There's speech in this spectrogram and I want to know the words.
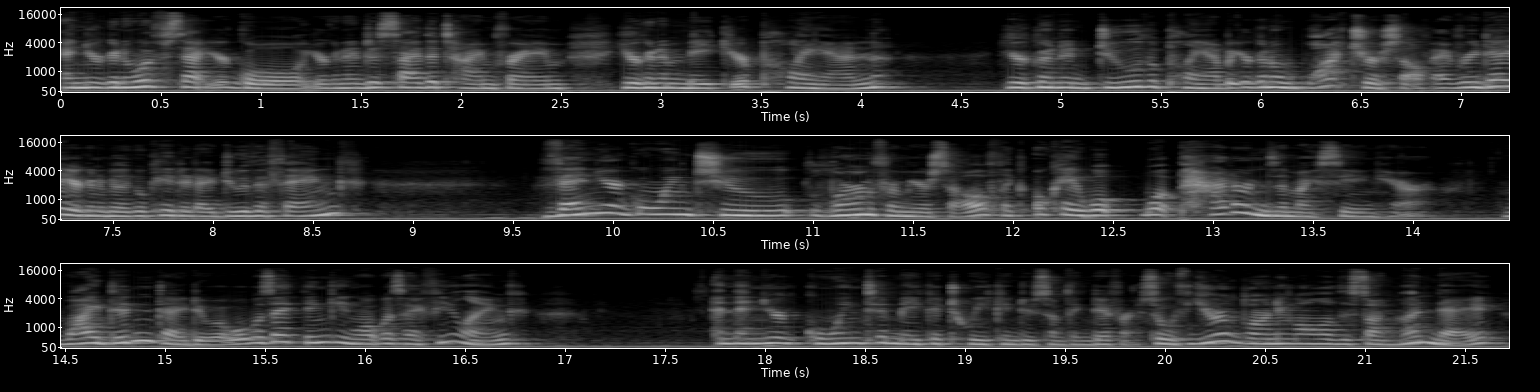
and you're going to have set your goal, you're going to decide the time frame, you're going to make your plan you're going to do the plan, but you're going to watch yourself every day. You're going to be like, okay, did I do the thing? Then you're going to learn from yourself, like, okay, well, what patterns am I seeing here? Why didn't I do it? What was I thinking? What was I feeling? And then you're going to make a tweak and do something different. So if you're learning all of this on Monday,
